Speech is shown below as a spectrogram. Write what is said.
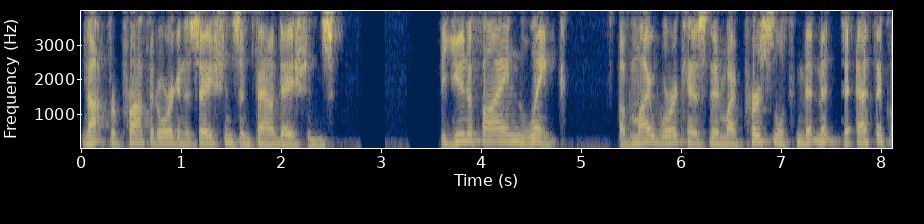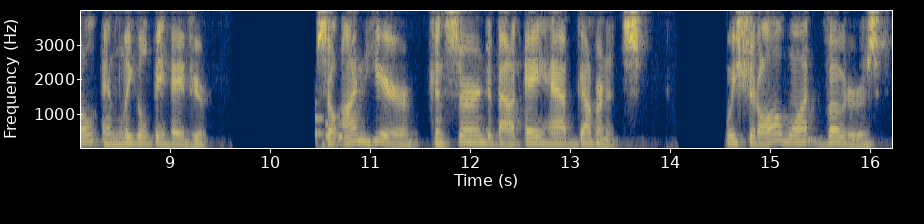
not for profit organizations, and foundations. The unifying link of my work has been my personal commitment to ethical and legal behavior. So I'm here concerned about AHAB governance. We should all want voters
